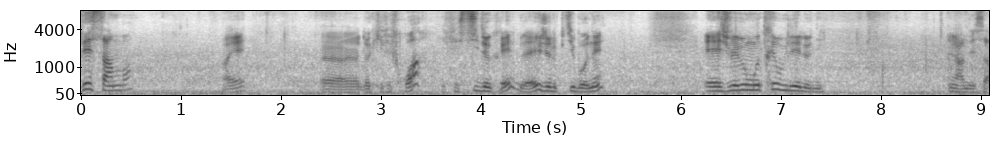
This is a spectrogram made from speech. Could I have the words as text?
décembre. Vous voyez euh, Donc, il fait froid, il fait 6 degrés. Vous voyez, j'ai le petit bonnet. Et je vais vous montrer où il est le nid. Regardez ça.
